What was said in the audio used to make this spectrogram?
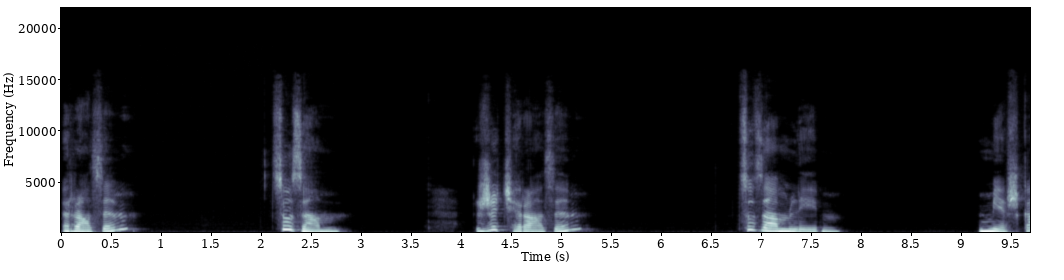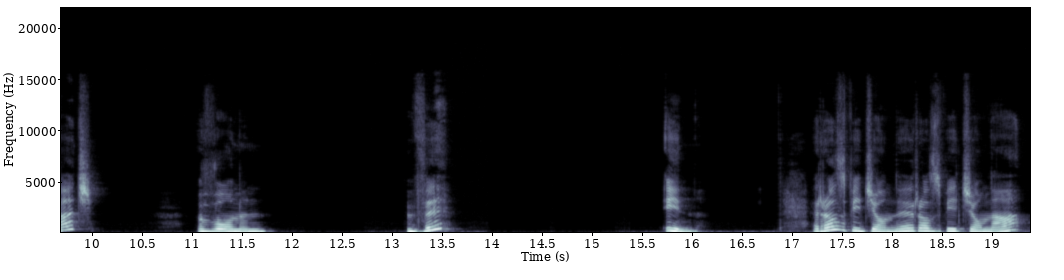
Razem. Zusammen. Żyć razem. Zusammenleben. Mieszkać wohnen. W in. Rozwiedziony, rozwiedziona.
